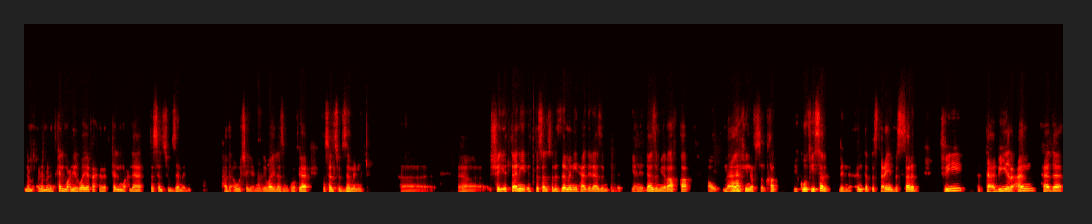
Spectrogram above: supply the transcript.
لما نتكلم عن الروايه فإحنا نتكلم على تسلسل زمني. هذا أول شيء يعني الروايه لازم يكون فيها تسلسل زمني. آه آه الشيء الثاني التسلسل الزمني هذا لازم يعني لازم يرافقه أو معاه في نفس الخط يكون في سرد لأن أنت بتستعين بالسرد في التعبير عن هذا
